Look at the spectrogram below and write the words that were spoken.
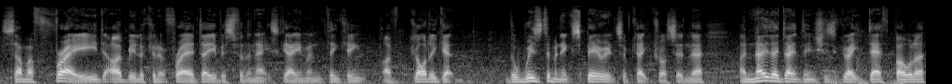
So I'm afraid I'd be looking at Freya Davies for the next game and thinking I've got to get the wisdom and experience of Kate Cross in there. I know they don't think she's a great death bowler.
